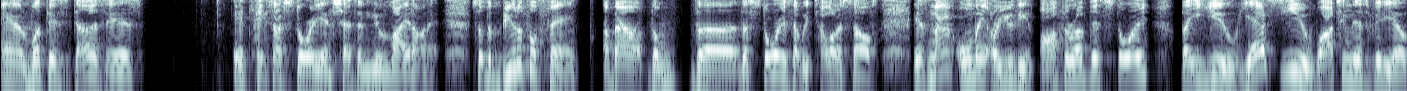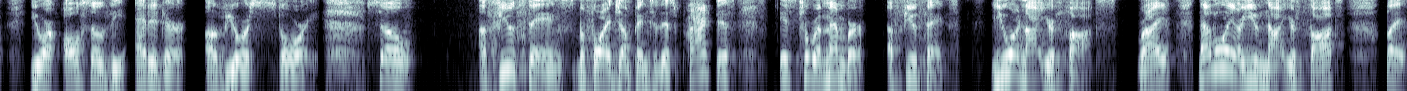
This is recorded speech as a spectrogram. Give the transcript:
And what this does is, it takes our story and sheds a new light on it. So the beautiful thing about the, the, the stories that we tell ourselves is not only are you the author of this story, but you, yes you watching this video, you are also the editor of your story. So a few things before I jump into this practice is to remember a few things. You are not your thoughts, right? Not only are you not your thoughts, but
